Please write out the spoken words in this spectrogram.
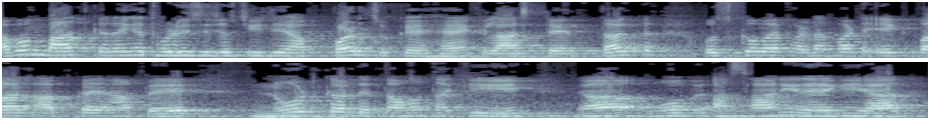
अब हम बात करेंगे थोड़ी सी जो चीज़ें आप पढ़ चुके हैं क्लास टेंथ तक, उसको मैं फटाफट एक बार आपका यहाँ पे नोट कर देता हूँ ताकि वो आसानी रहेगी याद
